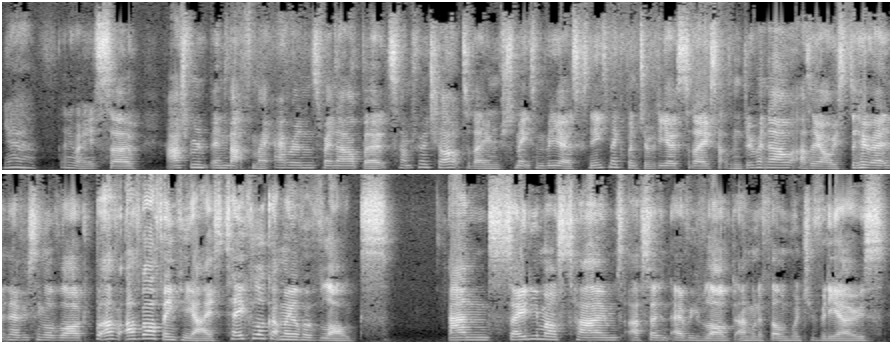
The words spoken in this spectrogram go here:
yeah. Anyway, so I've been, been back for my errands right now, but I'm just going to chill out today and just make some videos, because I need to make a bunch of videos today, so that's what I'm doing now, as I always do in every single vlog. But I've, I've got a thing for you guys. Take a look at my other vlogs, and say the amount of times I've said in every vlog that I'm going to film a bunch of videos.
